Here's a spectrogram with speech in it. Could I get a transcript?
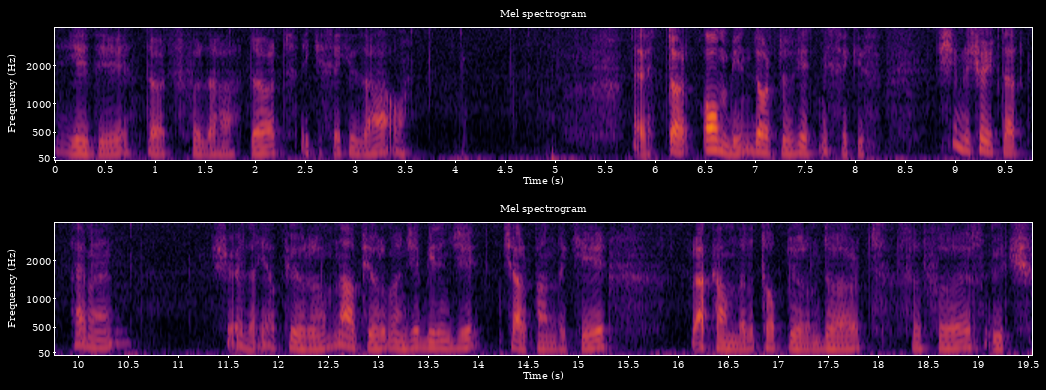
7 4 0 daha 4 2 8 daha 10. Evet 4 10478. Şimdi çocuklar hemen şöyle yapıyorum. Ne yapıyorum? Önce birinci çarpandaki rakamları topluyorum. 4 0 3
